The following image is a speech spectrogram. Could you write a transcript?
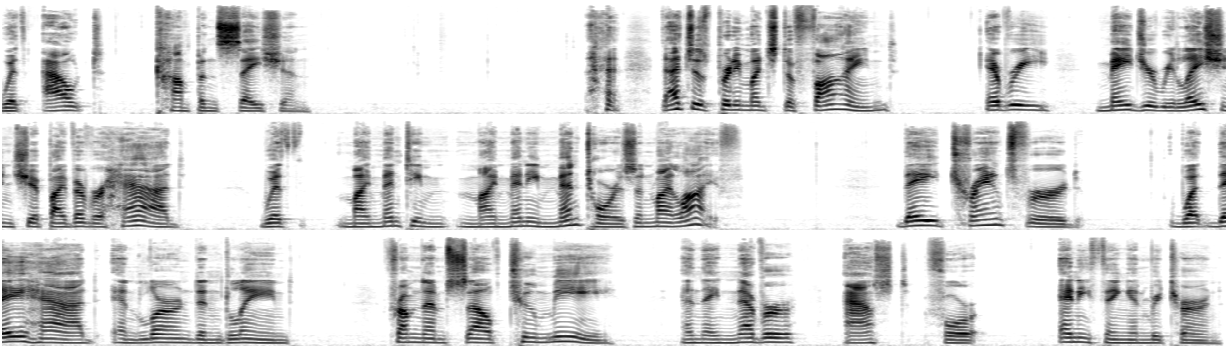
without compensation. that just pretty much defined every major relationship I've ever had with my, my many mentors in my life. They transferred what they had and learned and gleaned from themselves to me, and they never asked for anything in return.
